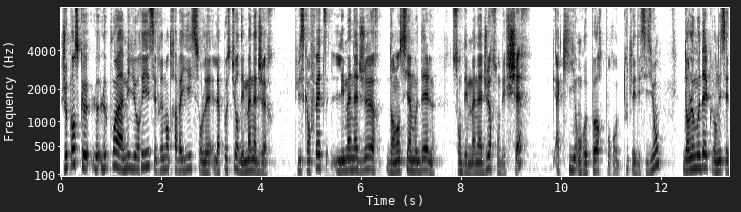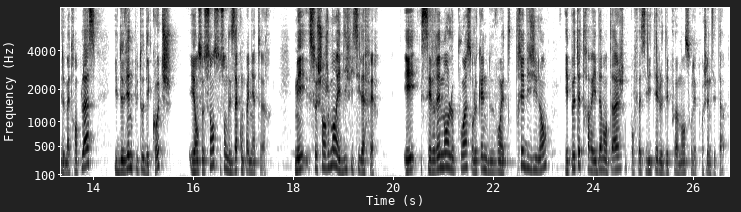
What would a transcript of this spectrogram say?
Je pense que le, point à améliorer, c'est vraiment travailler sur la posture des managers. Puisqu'en fait, les managers, dans l'ancien modèle, sont des managers, sont des chefs à qui on reporte pour toutes les décisions. Dans le modèle que l'on essaie de mettre en place, ils deviennent plutôt des coachs, et en ce sens, ce sont des accompagnateurs. Mais ce changement est difficile à faire. Et c'est vraiment le point sur lequel nous devons être très vigilants et peut-être travailler davantage pour faciliter le déploiement sur les prochaines étapes.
